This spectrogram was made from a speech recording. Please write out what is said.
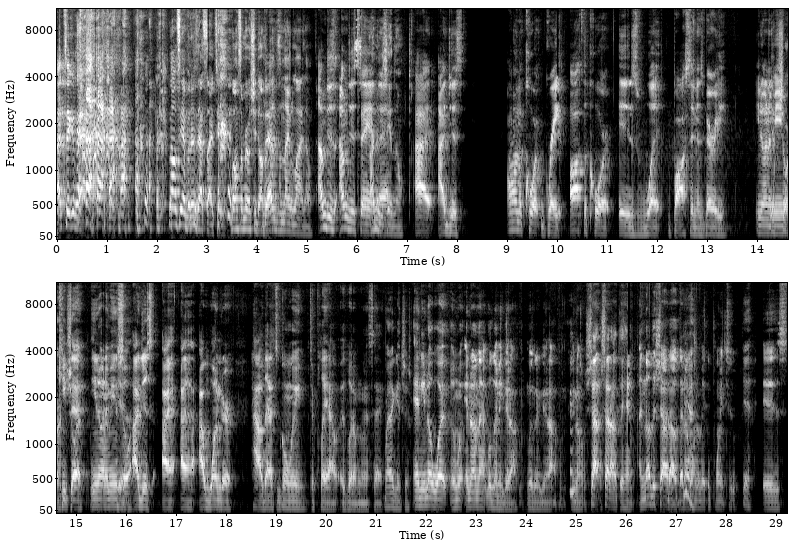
I take it back. no, I'm saying, but there's that side too. But on some real shit, though, I'm, I'm not even lying though. I'm just, I'm just saying. I know you're saying, though. I, I just on the court, great. Off the court is what Boston is very. You know what I Yeah, mean? sure, Keep sure. that. You know what I mean? So I just, I, I, I wonder how that's going to play out. Is what I'm gonna say. Right, I get you. And you know what? And, and on that, we're gonna get off. We're gonna get off. You know, shout shout out to him. Another shout out that I want to make a point to. Yeah. Is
